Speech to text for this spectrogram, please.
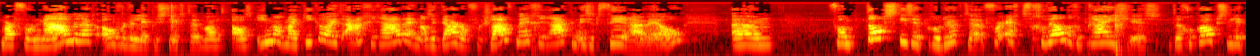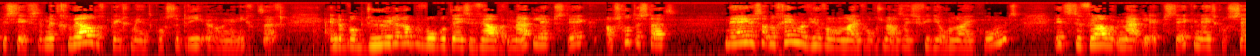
Maar voornamelijk over de lippenstiften. Want als iemand mij Kiko heeft aangeraden en als ik daardoor verslaafd ben geraakt, dan is het Vera wel. Um, fantastische producten voor echt geweldige prijsjes. De goedkoopste lippenstiften met geweldig pigment kosten 3,90 euro. En de wat duurdere, bijvoorbeeld deze Velvet Matte Lipstick. Als goed is staat Nee, er staat nog geen review van online volgens mij als deze video online komt. Dit is de Velvet Matte Lipstick en deze kost 6,90.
